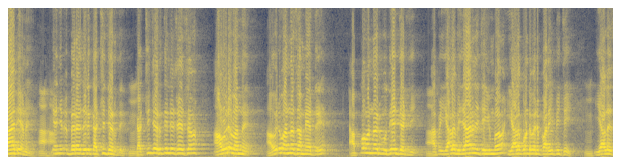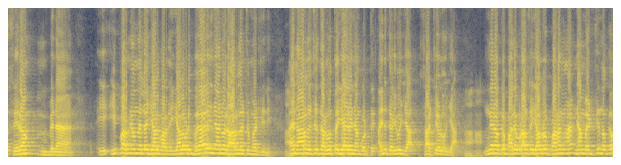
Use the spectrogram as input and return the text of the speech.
ഭാര്യയാണ്. ഇവരെ ഇതിൽ കക്ഷി ചേർത്ത്. കക്ഷി ചേർത്തിന്റെ ശേഷം അവർ വന്ന് അവർ വന്ന സമയത്ത് അപ്പൊ വന്ന ഒരു പുതിയ ജഡ്ജി. അപ്പൊ ഇയാളെ വിചാരണ ചെയ്യുമ്പോ ഇയാളെ കൊണ്ട് വരെ പറയിപ്പിച്ച് ഇയാൾ സ്ഥിരം പിന്നെ ഈ- പറഞ്ഞൊന്നല്ല ഇയാൾ പറഞ്ഞു ഇയാളോട് വേറെ ഞാൻ ഒരു ആറ് ലക്ഷം മേടിച്ചിന്. അതിന് ആറ് ലക്ഷത്തി അറുപത്തി അയ്യായിരം ഞാൻ കൊടുത്ത്. അതിന് തെളിവില്ല സാക്ഷികളും ഇല്ല ഇങ്ങനെയൊക്കെ പല പ്രാവശ്യം ഇയാളുടെ പണം ഞാൻ ഞാൻ മേടിച്ചെന്നൊക്കെ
